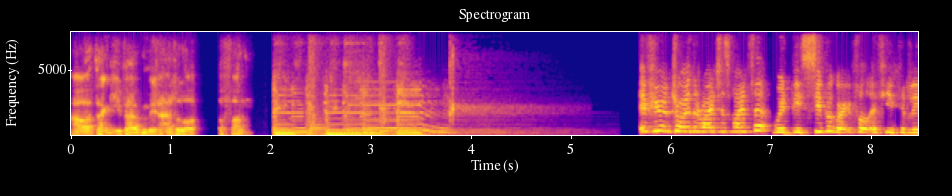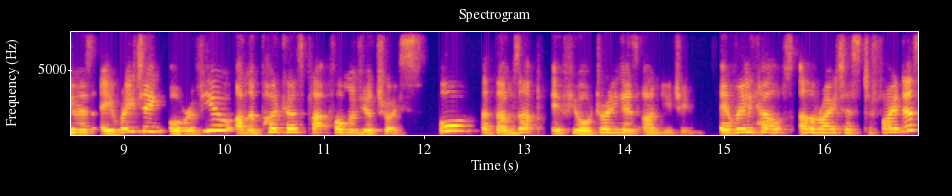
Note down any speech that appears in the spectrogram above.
Oh, thank you for having me. I had a lot of fun. If you enjoy the Writer's Mindset, we'd be super grateful if you could leave us a rating or review on the podcast platform of your choice or a thumbs up if you're joining us on YouTube. It really helps other writers to find us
